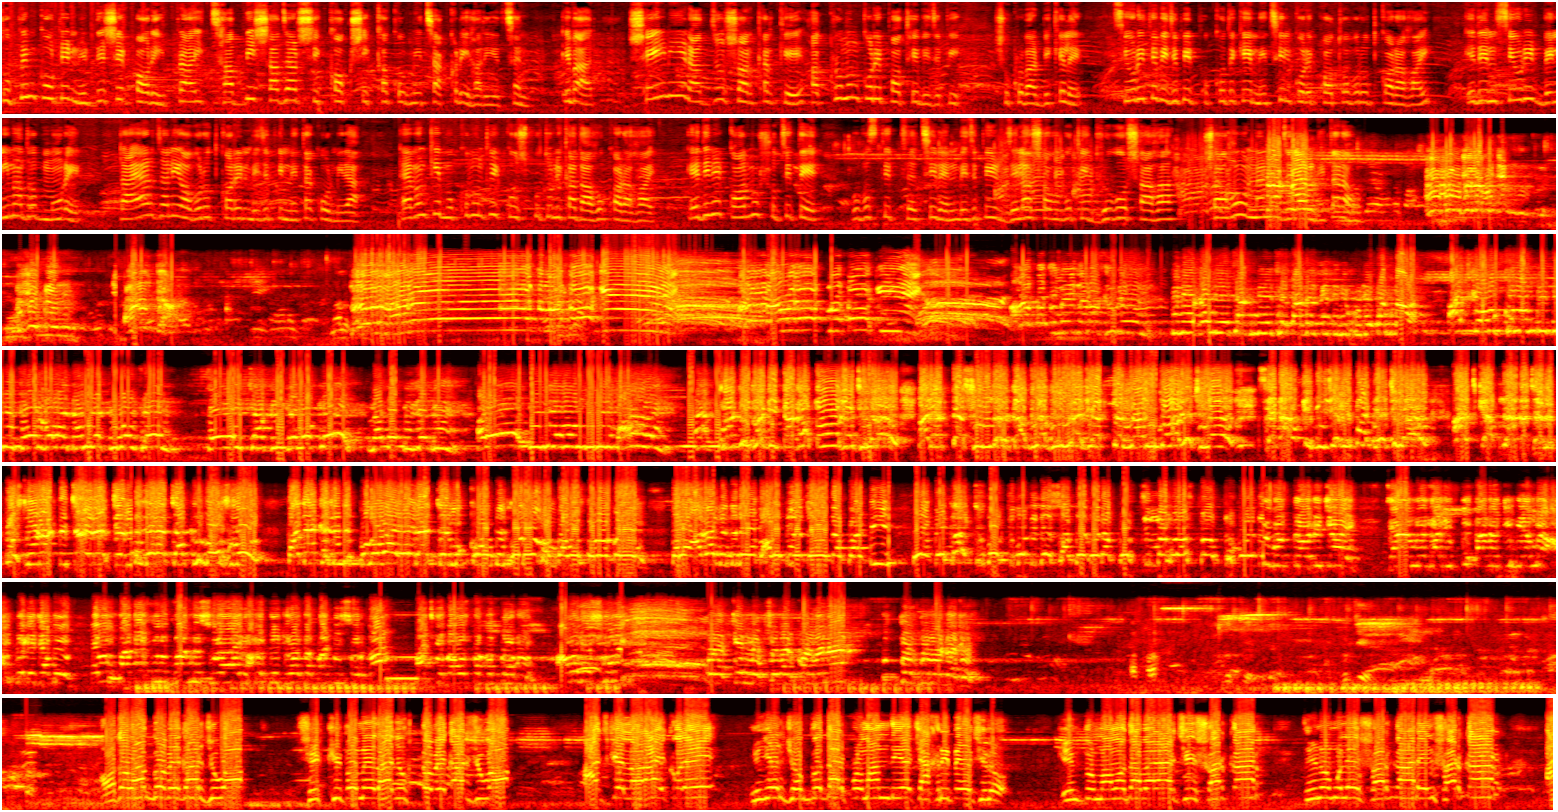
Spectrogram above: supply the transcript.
Supreme কোর্টের নির্দেশের পরই প্রায় ছাব্বিশ হাজার শিক্ষক, শিক্ষাকর্মী চাকরি হারিয়েছেন। এবার সেই নিয়ে রাজ্য সরকারকে আক্রমণ করে পথে বিজেপি। শুক্রবার বিকেলে সিউড়িতে বিজেপির পক্ষ থেকে মিছিল করে পথ অবরোধ করা হয়। এদিন সিউড়ির বেনিমাধব মোড়ে টায়ার জ্বালিয়ে অবরোধ করেন বিজেপির নেতাকর্মীরা। এমনকি মুখ্যমন্ত্রীর কুশপুতলিকা দাহ করা হয়। এদিনের কর্মসূচিতে উপস্থিত ছিলেন বিজেপির জেলা সভাপতি ধ্রুব সাহা সহ অন্যান্য জেলার নেতারাও। তিনি খুঁজে পান না আজকে মুখ্যমন্ত্রী তিনি জোর গলায় দাঁড়িয়ে কি বলছেন? এই চাকরি খেল কে না তো বিজেপি? আরে দিদি এবং দিদির ভাই এক কোটি কোটি টাকা পাওয়া গেছিল আর একটা সুন্দর কাপড়া ঘুরে যে একটা নাড়ু পাওয়া গেছিল বিজেপি পাঠিয়েছিল। আজকে আপনার কাছে আমি প্রশ্ন রাখতে চাই রাজ্যের যারা চাকরি পেয়েছিল তাদেরকে যদি পুনরায় এই রাজ্যের মুখ্যমন্ত্রী কোনো রকম ব্যবস্থা না করেন তাহলে আগামী দিনে ভারতীয় জনতা পার্টি এই বেকার যুবক যুবতীদের সাথে গোটা পশ্চিমবঙ্গ স্তব্ধ করে দেবে। হতে চাই যারা মেধাযুক্ত তাদেরকে নিয়ে আমরা হাইকোর্টে যাব এবং তাদের কোনো কর্মে সুরায় ভারতীয় জনতা পার্টির সরকার আজকে ব্যবস্থা করতে হবে। আমাদের সময় কয়েকজন লোকসভার কনভেনার উত্তর পূর্ব হতভাগ্য বেকার যুবক, শিক্ষিত মেধাযুক্ত বেকার যুবক, আজকে লড়াই করে নিজের যোগ্যতার প্রমাণ দিয়ে চাকরি পেয়েছিল। কিন্তু মমতা ব্যানার্জির সরকার, তৃণমূলের সরকার, এই সরকার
